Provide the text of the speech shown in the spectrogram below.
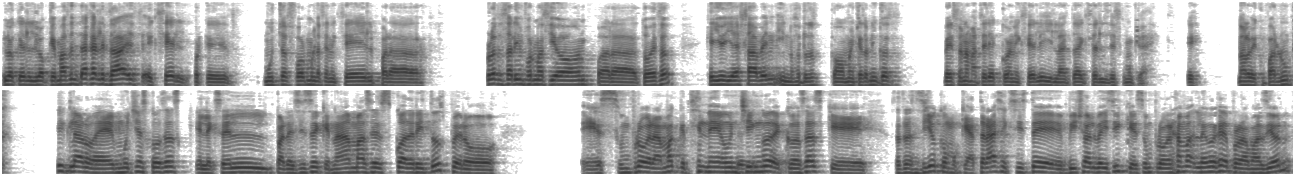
Lo que, lo que más ventaja les da es Excel, porque muchas fórmulas en Excel para procesar información, para todo eso, que ellos ya saben y nosotros como mecatrónicos ves una materia con Excel y la neta de Excel es como que, no lo voy a ocupar nunca. Sí, claro, hay muchas cosas. El Excel pareciese que nada más es cuadritos, pero es un programa que tiene un chingo de cosas que, o sea, tan sencillo como que atrás existe Visual Basic, que es un programa, lenguaje de programación,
